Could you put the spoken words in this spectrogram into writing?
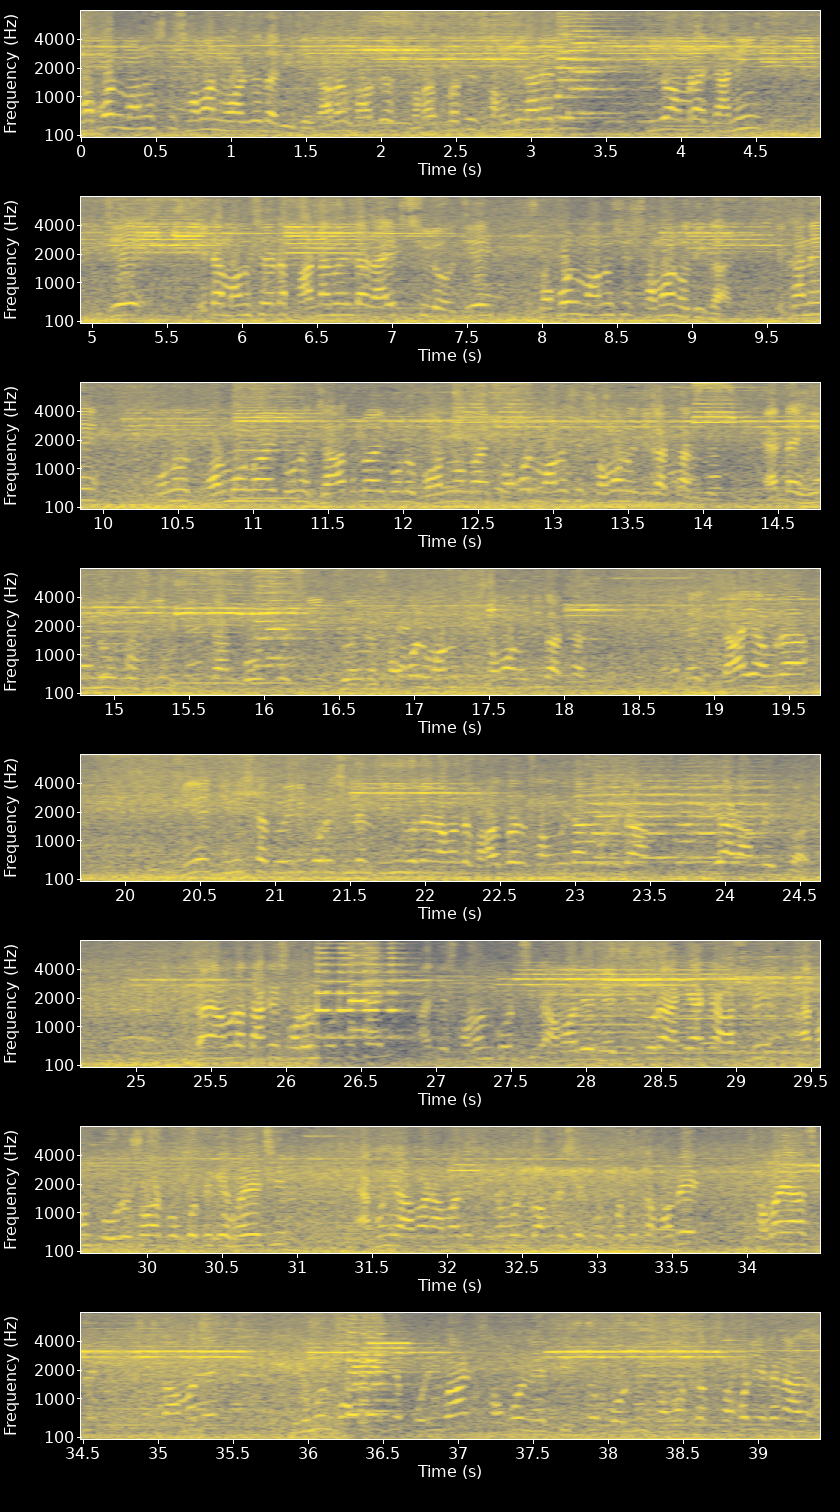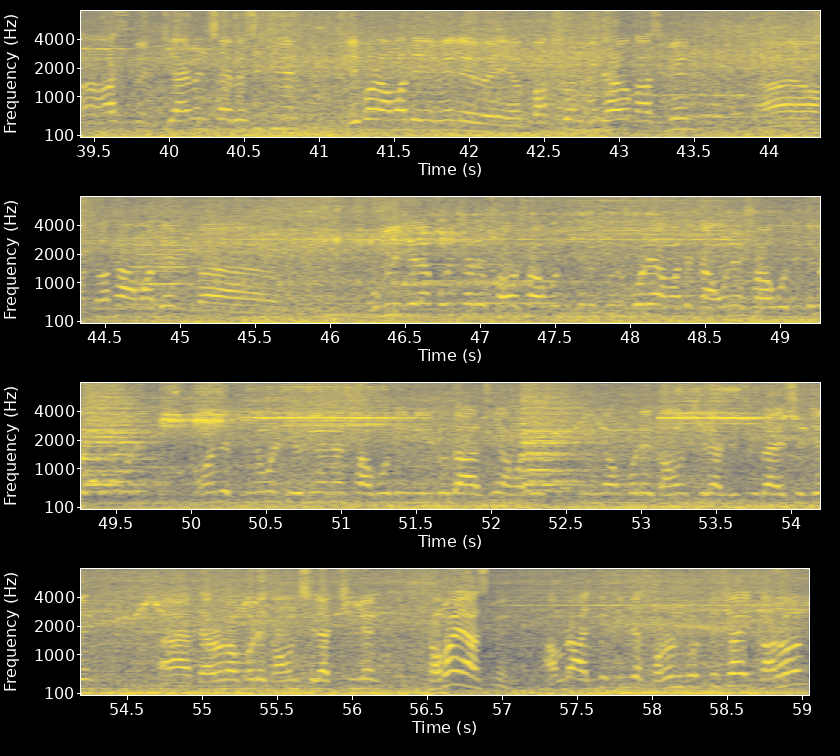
সকল মানুষকে সমান মর্যাদা দিতে। কারণ ভারত ভারতবর্ষের সংবিধানেতে ছিল, আমরা জানি যে এটা মানুষের একটা ফান্ডামেন্টাল রাইট ছিল, যে সকল মানুষের সমান অধিকার। এখানে কোনো ধর্ম নয়, কোনো জাত নয়, কোনো বর্ণ নয়, সকল মানুষের সমান অধিকার থাকবে। একটা হিন্দু, মুসলিম, খ্রিস্টান, বৌদ্ধ, শিখ, জৈন, সকল মানুষের সমান অধিকার থাকবে। তাই তাই আমরা যে জিনিসটা তৈরি করেছিলেন, তিনি হলেন আমাদের ভারতবর্ষের সংবিধান প্রণেতা বি আর আম্বেদকর। তাই আমরা তাকে স্মরণ চাই আজকে স্মরণ করছি, আমাদের নেতৃত্বরা একে একে আসবে। এখন পৌরসভার পক্ষ থেকে হয়েছে। এখনই আবার আমাদের তৃণমূল কংগ্রেসের পক্ষ থেকে হবে। সবাই আসবে। তো আমাদের তৃণমূল কংগ্রেসের যে পরিবার, সকল নেতৃত্ব, কর্মী, সমর্থক, সকলেই এখানে আসবেন। চেয়ারম্যান সাহেব এসেছিলেন। এবার আমাদের এমএলএ প্রাক্তন বিধায়ক আসবেন। তথা আমাদের হুগলি জেলা পরিষদের সহ সভাপতি থেকে শুরু করে আমাদের টাউনের সভাপতি থেকে শুরু করে আমাদের তৃণমূল ইউনিয়নের সভাপতি নীলদা আছে আমাদের তিন নম্বরে কাউন্সিলর বিশুদা এসেছেন। তেরো নম্বরে কাউন্সিলর ছিলেন। সবাই আসবেন। আমরা আজকে দিনটা স্মরণ করতে চাই, কারণ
